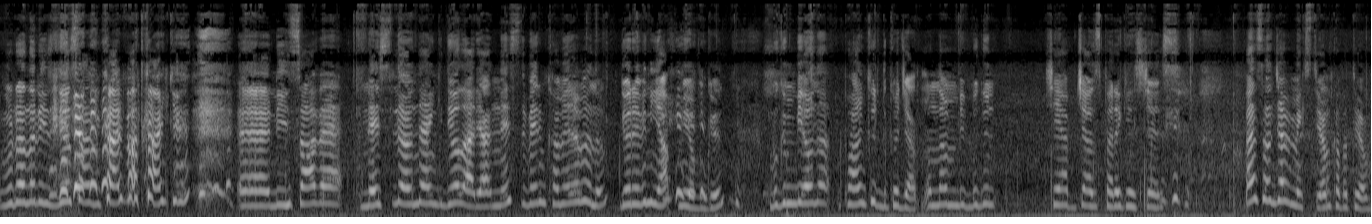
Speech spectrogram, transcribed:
buraları izliyorsan bir kalp at kanki. Ee, Nisa ve Nesli önden gidiyorlar. Yani Nesli benim kameramanım. Görevini yapmıyor bugün. Bugün bir ona puan kırdık hocam. Ondan bir bugün şey yapacağız, para keseceğiz. ben sancağı binmek istiyorum, kapatıyorum.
